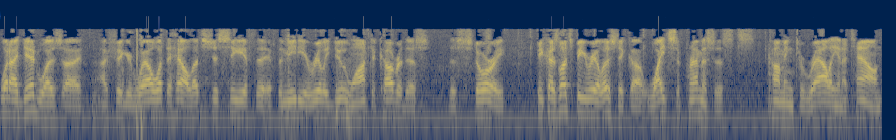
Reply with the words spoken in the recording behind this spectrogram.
what I did was uh, I figured, well, what the hell? Let's just see if the if the media really do want to cover this this story, because let's be realistic. Uh, white supremacists coming to rally in a town,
